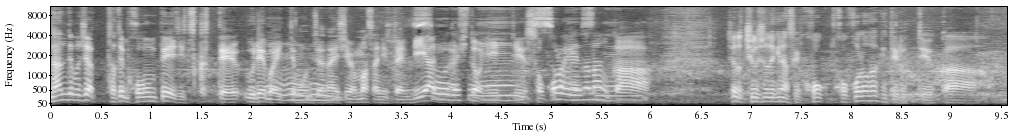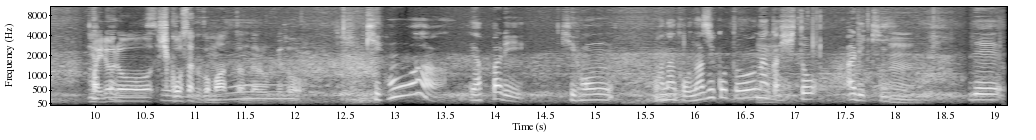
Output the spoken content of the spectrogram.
何でもじゃあ例えばホームページ作って売ればいいってもんじゃないし、うんうん、まさに言ったようにリアルな人にっていうそこら辺のなんか、ちょっと抽象的なんですけどこ心がけてるっていうかまあいろいろ試行錯誤もあったんだろうけど。基本はやっぱり基本まあ、なんか同じことをなんか人ありき、で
